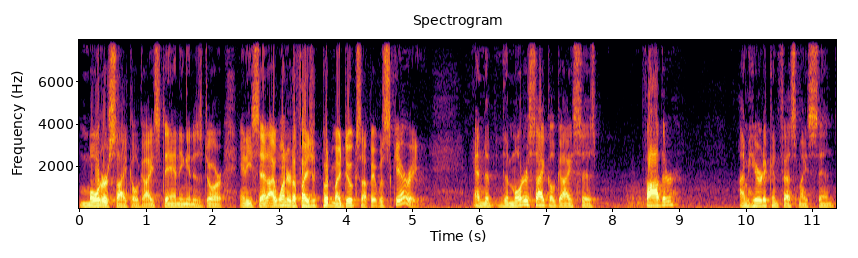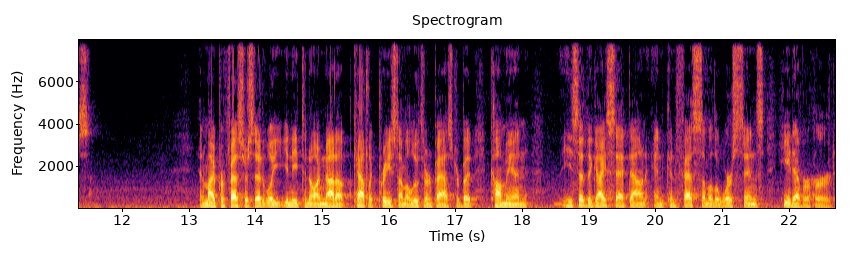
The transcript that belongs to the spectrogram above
motorcycle guy standing in his door. And he said, I wondered if I should put my dukes up. It was scary. And the, the motorcycle guy says, Father, I'm here to confess my sins. And my professor said, Well, you need to know I'm not a Catholic priest, I'm a Lutheran pastor, but come in he said the guy sat down and confessed some of the worst sins he'd ever heard.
